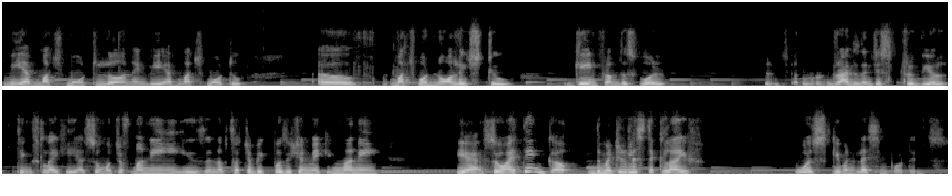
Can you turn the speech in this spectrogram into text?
we have much more to learn and we have much more to uh, much more knowledge to gain from this world rather than just trivial things like he has so much of money he's in such a big position making money. Yeah so i think uh, the materialistic life was given less importance.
